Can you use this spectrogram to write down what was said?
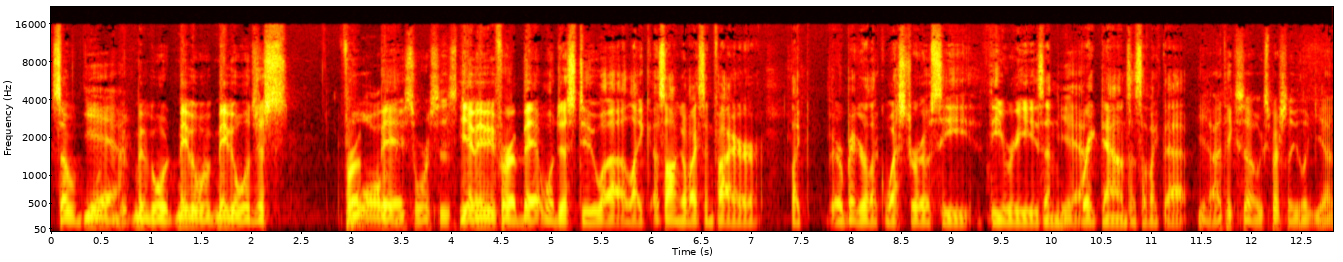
So Yeah. w- maybe we'll, maybe we'll, maybe we'll just for Pull a all the bit resources Yeah, maybe for a bit we'll just do uh, like a Song of Ice and Fire, like or bigger like Westerosi theories and Yeah. breakdowns and stuff like that. Yeah, I think so. Especially like yeah,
